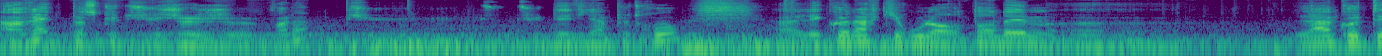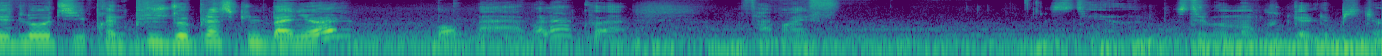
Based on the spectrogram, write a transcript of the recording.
arrête parce que tu, je- voilà, tu, dévies un peu trop. Euh, les connards qui roulent en tandem, euh, l'un côté de l'autre, ils prennent plus de place qu'une bagnole. Bon, bah voilà quoi. Enfin bref, c'était euh, le moment coup de gueule de Peter.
